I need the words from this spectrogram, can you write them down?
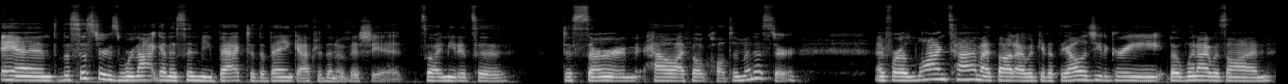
And the sisters were not going to send me back to the bank after the novitiate. So I needed to discern how I felt called to minister. And for a long time, I thought I would get a theology degree. But when I was on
